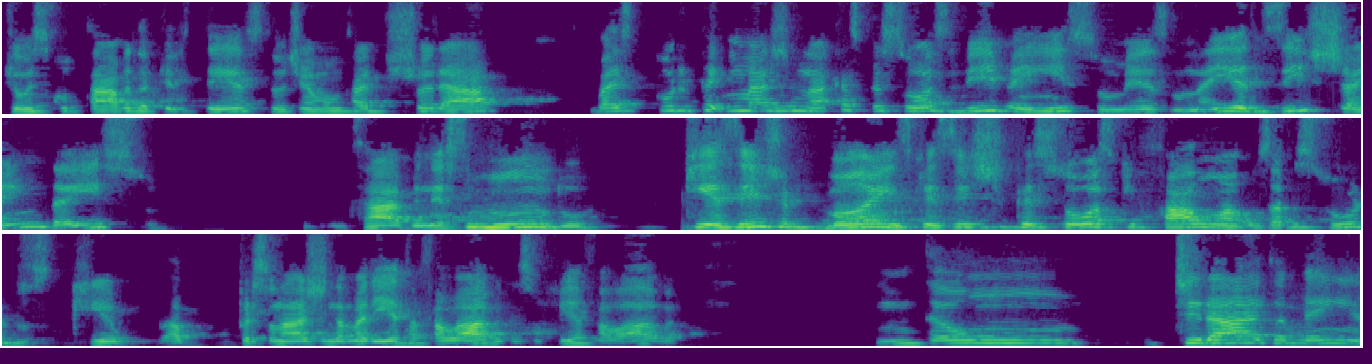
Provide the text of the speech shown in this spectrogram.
que eu escutava daquele texto, eu tinha vontade de chorar, mas por imaginar que as pessoas vivem isso mesmo, né? E existe ainda isso, sabe, nesse mundo que existe mães, que existe pessoas que falam os absurdos que o personagem da Marieta falava, que a Sofia falava. Então, tirar também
